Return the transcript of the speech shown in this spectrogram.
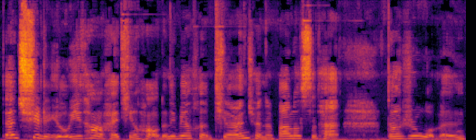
但去旅游一趟还挺好的，那边很挺安全的。巴勒斯坦，当时我们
